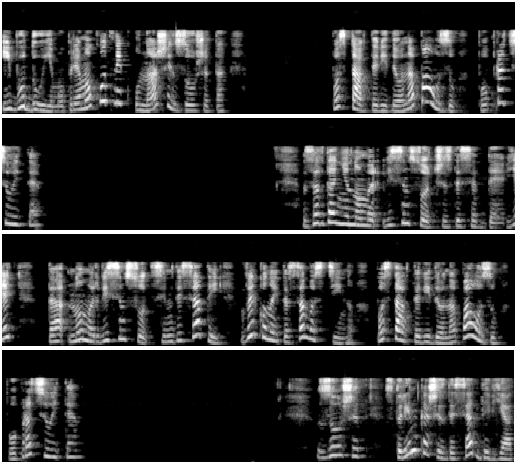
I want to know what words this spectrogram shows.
і будуємо прямокутник у наших зошитах. Поставте відео на паузу, попрацюйте. Завдання номер 869 та номер 870 виконайте самостійно. Поставте відео на паузу, попрацюйте. Зошит, сторінка 69.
